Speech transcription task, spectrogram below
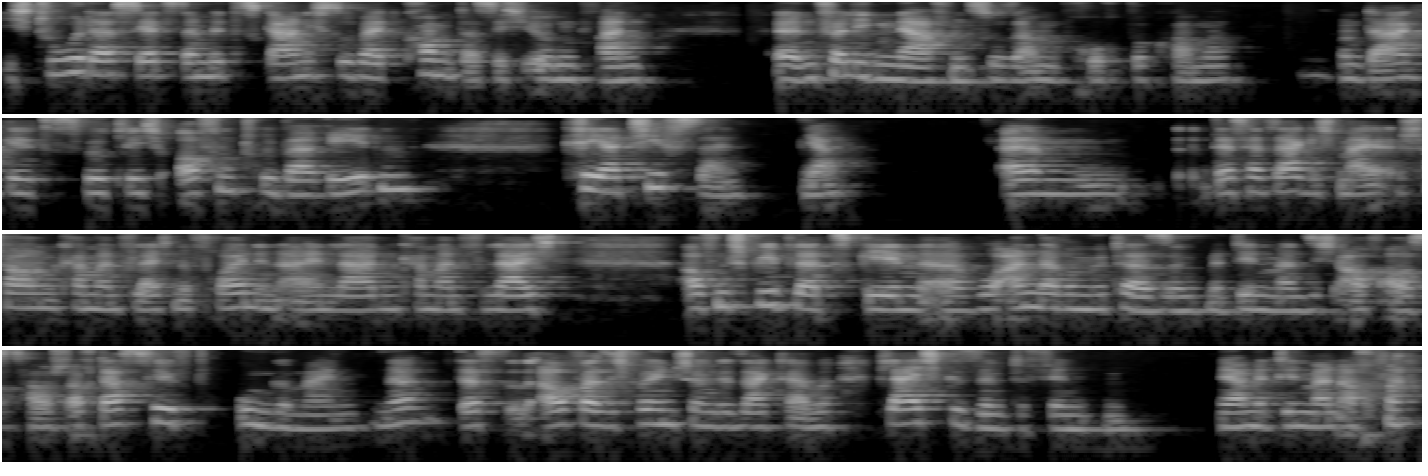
Ich tue das jetzt, damit es gar nicht so weit kommt, dass ich irgendwann äh, einen völligen Nervenzusammenbruch bekomme. Und da gilt es wirklich offen drüber reden, kreativ sein, ja. Ähm, deshalb sage ich mal, schauen, kann man vielleicht eine Freundin einladen, kann man vielleicht auf den Spielplatz gehen, äh, wo andere Mütter sind, mit denen man sich auch austauscht. Auch das hilft ungemein. Ne? Das auch, was ich vorhin schon gesagt habe, Gleichgesinnte finden, ja, mit denen man auch mal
